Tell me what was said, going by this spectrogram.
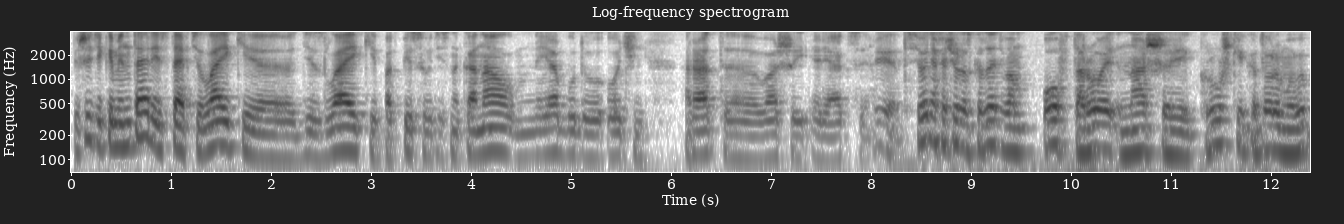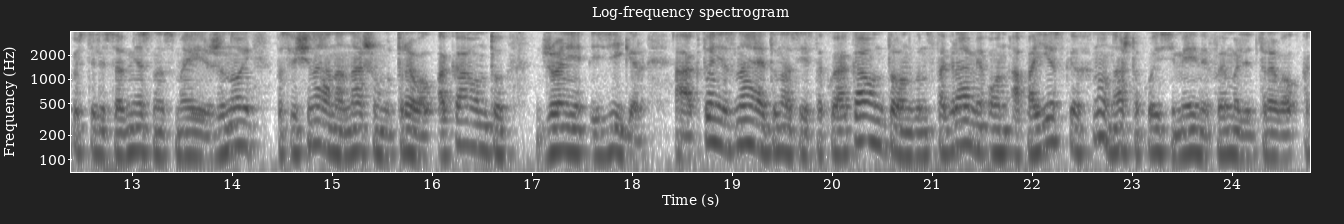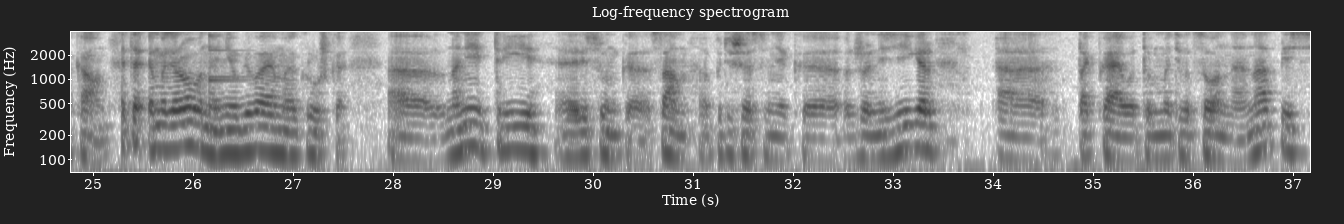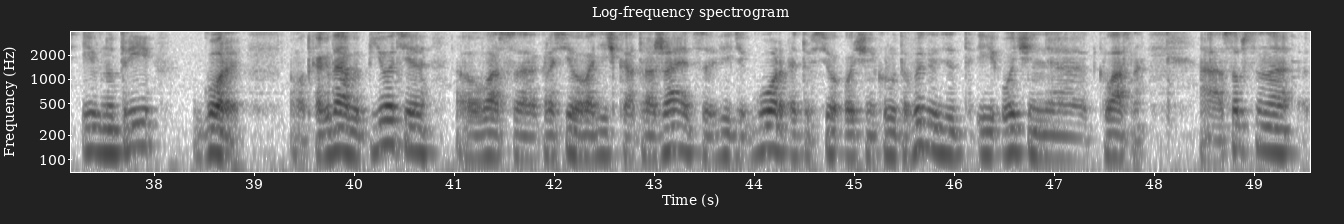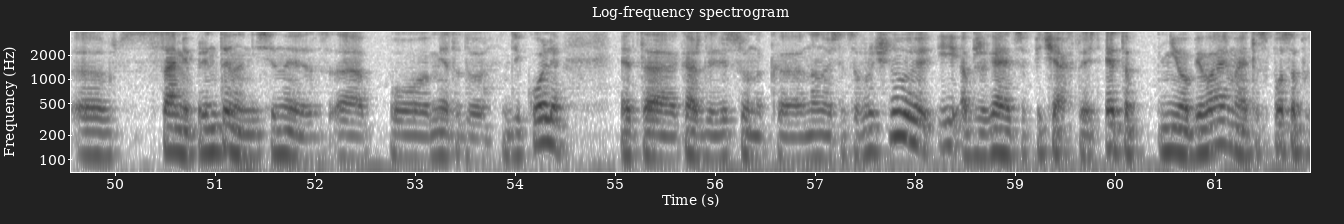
Пишите комментарии, ставьте лайки, дизлайки, подписывайтесь на канал. Я буду очень Рад э, вашей реакции. Привет. Сегодня хочу рассказать вам о второй нашей кружке, которую мы выпустили совместно с моей женой. Посвящена она нашему travel аккаунту Джонни Зигер. А кто не знает, у нас есть такой аккаунт, он в инстаграме, он о поездках, ну наш такой семейный family travel аккаунт. Это эмалированная неубиваемая кружка. А, на ней три э, рисунка. Сам путешественник э, Джонни Зигер, а, такая вот мотивационная надпись, и внутри горы. Вот, когда вы пьете, у вас красиво водичка отражается в виде гор, это все очень круто выглядит и очень классно. А, собственно, сами принты нанесены по методу деколи. Это каждый рисунок э, наносится вручную и обжигается в печах. То есть это неубиваемо, это способ,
